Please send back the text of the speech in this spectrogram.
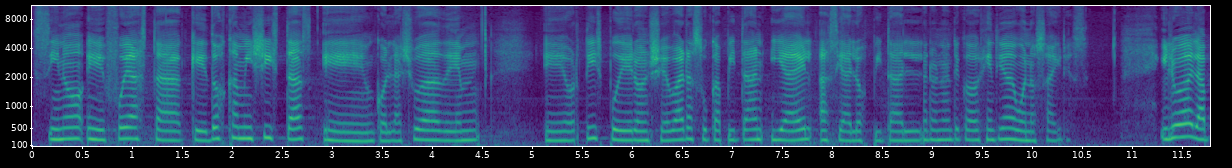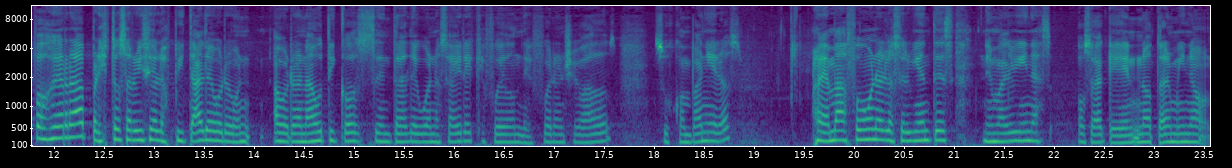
Sino eh, fue hasta que dos camillistas, em, con la ayuda de eh, Ortiz, pudieron llevar a su capitán y a él hacia el Hospital Aeronáutico Argentino de Buenos Aires. Y luego de la posguerra prestó servicio al Hospital Aeronáutico Central de Buenos Aires, que fue donde fueron llevados sus compañeros. Además, fue uno de los sirvientes de Malvinas o sea que no terminó.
